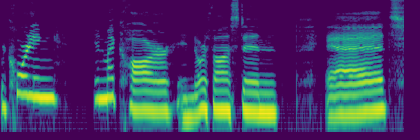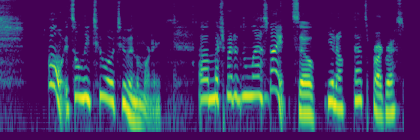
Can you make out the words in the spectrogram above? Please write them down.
recording in my car in North Austin at oh, it's only 2:02 in the morning. Uh, much better than last night. So, you know, that's progress.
